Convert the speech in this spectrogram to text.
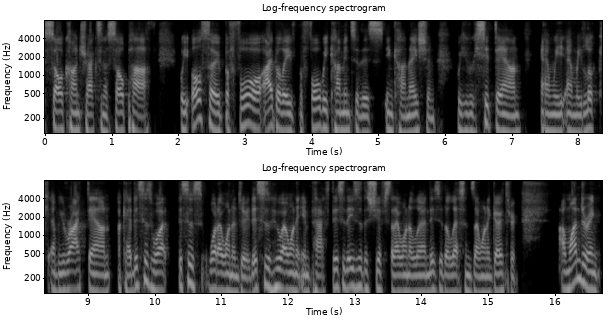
soul contracts and a soul path. We also, before I believe, before we come into this incarnation, we, we sit down and we and we look and we write down, okay, this is what this is what I want to do. This is who I want to impact. This these are the shifts that I want to learn. These are the lessons I want to go through. I'm wondering,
